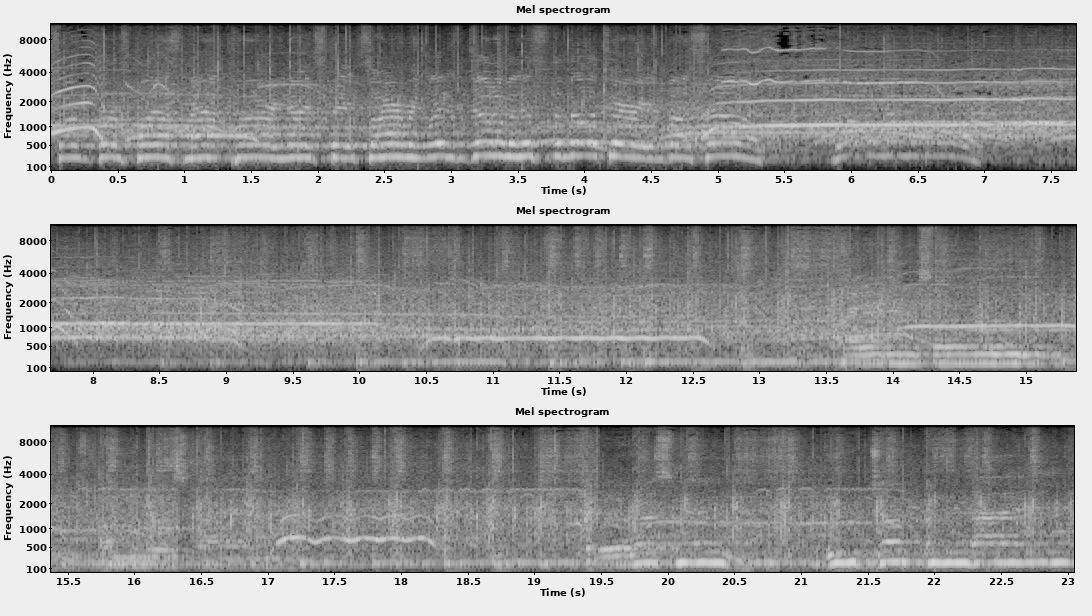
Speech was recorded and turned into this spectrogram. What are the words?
Sergeant First Class Matt Pryor, United States Army. Ladies and gentlemen, this is the military in ViSalus. Welcome to the ball. Fighting soldiers from the sky. Fearless men who jump and die.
